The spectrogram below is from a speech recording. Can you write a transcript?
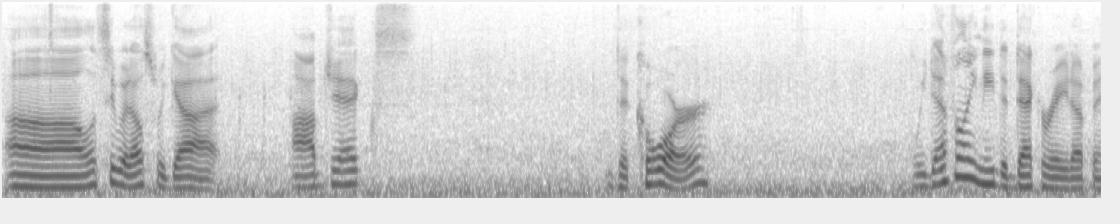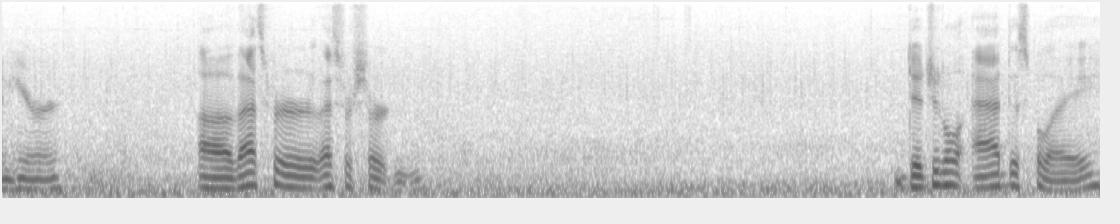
Uh, let's see what else we got. Objects, decor. We definitely need to decorate up in here. Uh, that's for that's for certain. Digital ad display.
